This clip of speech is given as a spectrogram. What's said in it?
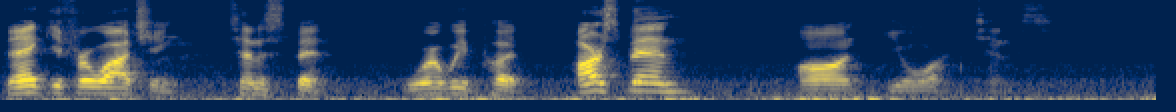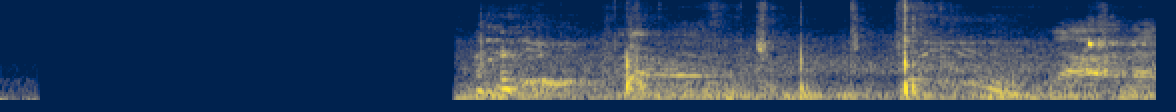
Thank you for watching Tennis Spin, where we put our spin on your tennis. yeah,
